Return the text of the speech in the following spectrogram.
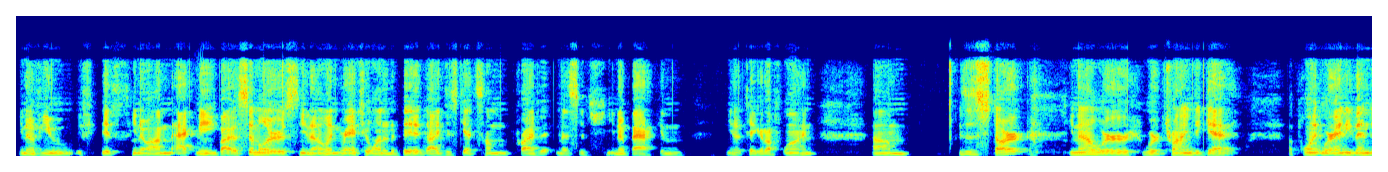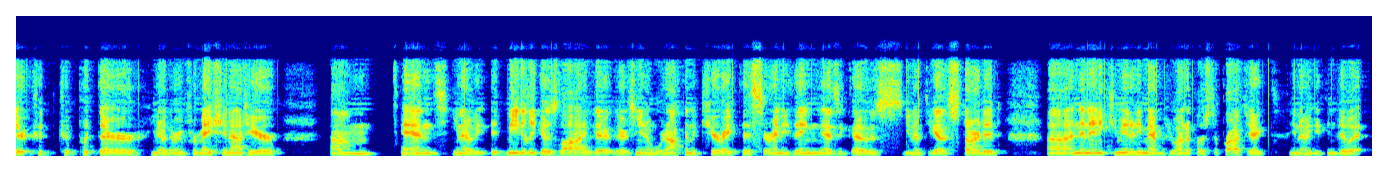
you know, if you, if, if you know, I'm Acme Biosimilars, you know, and Rancho wanted to bid, I just get some private message, you know, back and, you know, take it offline. Um, this is a start, you know, we're, we're trying to get a point where any vendor could, could put their, you know, their information out here. Um, and you know it immediately goes live. There, there's you know we're not going to curate this or anything as it goes you know to get us started. Uh, and then any community members who want to post a project, you know you can do it.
